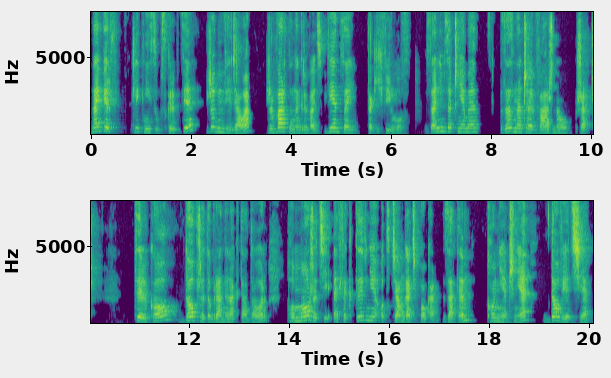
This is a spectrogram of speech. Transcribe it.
Najpierw kliknij subskrypcję, żebym wiedziała, że warto nagrywać więcej takich filmów. Zanim zaczniemy, zaznaczę ważną rzecz. Tylko dobrze dobrany laktator pomoże Ci efektywnie odciągać pokarm. Zatem koniecznie dowiedz się,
